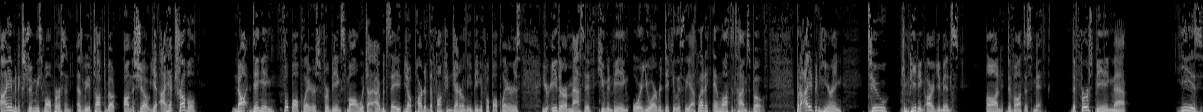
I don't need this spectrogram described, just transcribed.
I am an extremely small person, as we have talked about on the show, yet I have trouble not dinging football players for being small, which I, I, would say, you know, part of the function generally of being a football player is you're either a massive human being or you are ridiculously athletic and lots of times both. But I have been hearing two competing arguments on Devonta Smith. The first being that he is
